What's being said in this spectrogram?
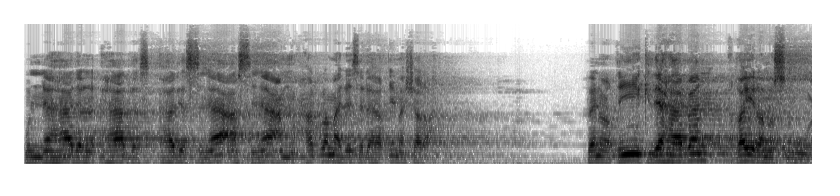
قلنا هذا هذا هذه الصناعة صناعة محرمة ليس لها قيمة شرعا. فنعطيك ذهبا غير مصنوع.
